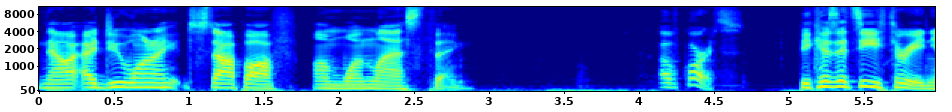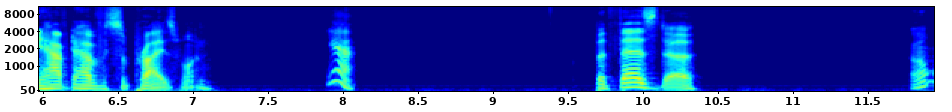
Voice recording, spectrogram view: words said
Now I do want to stop off on one last thing of course. because it's E3 and you have to have a surprise one. Yeah. Bethesda. Oh.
